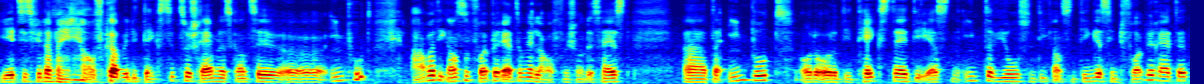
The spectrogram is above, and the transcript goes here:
Jetzt ist wieder meine Aufgabe, die Texte zu schreiben, das ganze äh, Input. Aber die ganzen Vorbereitungen laufen schon. Das heißt, äh, der Input oder, oder die Texte, die ersten Interviews und die ganzen Dinge sind vorbereitet.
